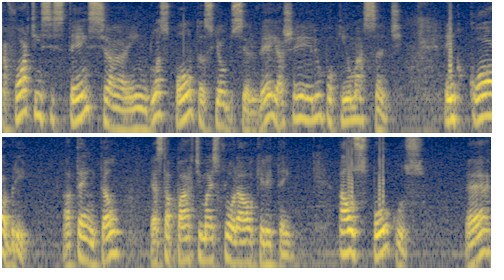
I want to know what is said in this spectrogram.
à forte insistência em duas pontas que eu observei, achei ele um pouquinho maçante. Encobre, até então, esta parte mais floral que ele tem. Aos poucos, é,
